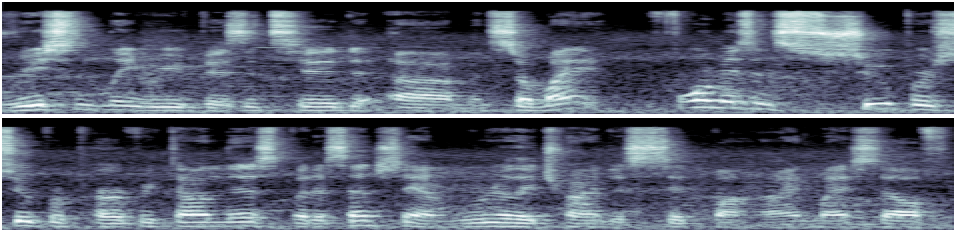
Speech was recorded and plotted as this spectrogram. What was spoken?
recently revisited. Um, and so my form isn't super, super perfect on this, but essentially I'm really trying to sit behind myself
